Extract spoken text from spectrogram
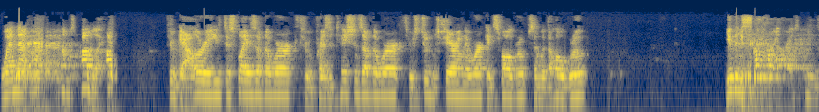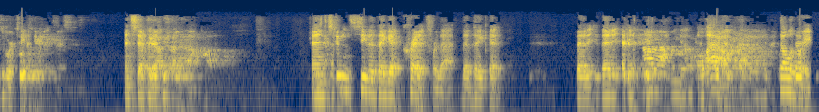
When that becomes public, through gallery displays of the work, through presentations of the work, through students sharing their work in small groups and with the whole group, you can celebrate those students who are taking it and stepping up. And students see that they get credit for that, that they get that it, that it, it's not only allowed, it's celebrated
